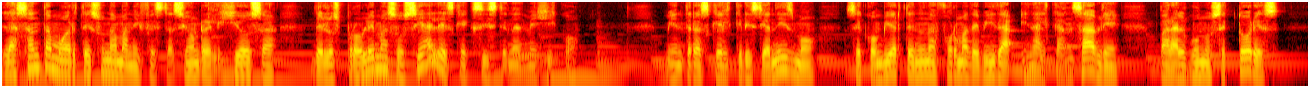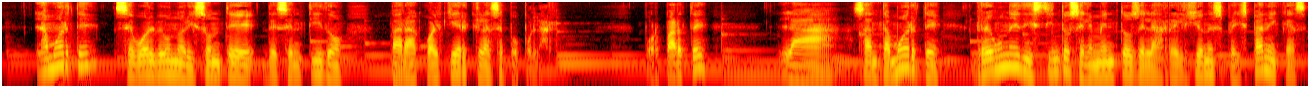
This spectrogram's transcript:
la Santa Muerte es una manifestación religiosa de los problemas sociales que existen en México, mientras que el cristianismo se convierte en una forma de vida inalcanzable para algunos sectores. La muerte se vuelve un horizonte de sentido para cualquier clase popular. Por parte, la Santa Muerte reúne distintos elementos de las religiones prehispánicas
